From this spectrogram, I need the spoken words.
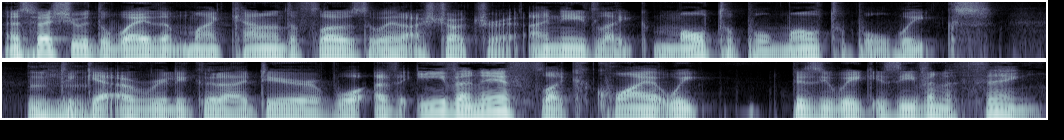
and especially with the way that my calendar flows, the way that I structure it, I need like multiple multiple weeks Mm-hmm. to get a really good idea of what of even if like quiet week, busy week is even a thing.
